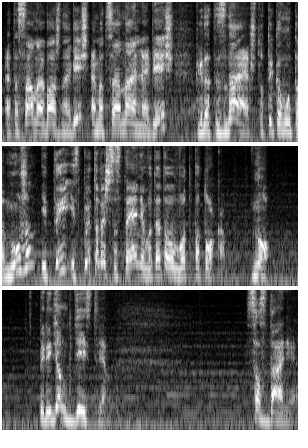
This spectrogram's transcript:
Это самая важная вещь, эмоциональная вещь, когда ты знаешь, что ты кому-то нужен, и ты испытываешь состояние вот этого вот потока. Но перейдем к действиям. Создание.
